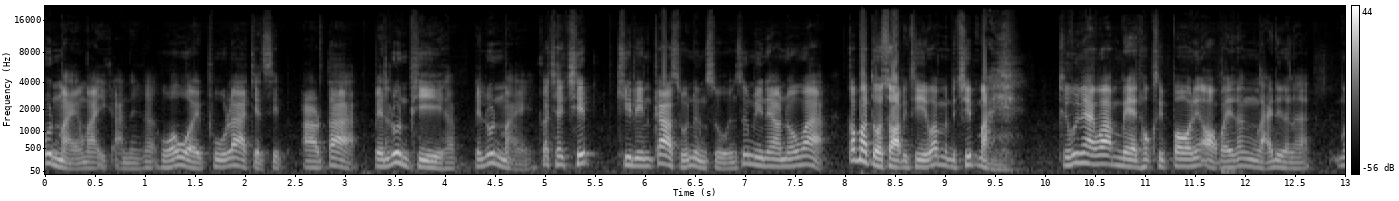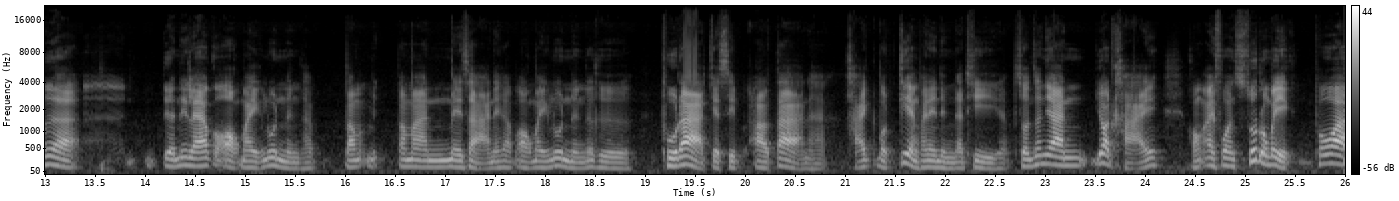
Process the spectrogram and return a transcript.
รุ่นใหม่ออกมาอีกอันหนึ่งครับหัวเว่ยพูล่า70 Ultra เป็นรุ่น P ครับเป็นรุ่นใหม่ก็ใช้ชิปคีริน9010 ซึ่งมีแนวโน้มว่าก็มาตรวจสอบอีกทีว่ามันเป็นชิปใหม่ คือพูดง่ายว่าเมท60 Pro นี่ออกไปตั้งหลายเดือนแล้ว เมื่อเดือนที่แล้วก็ออกมาอีกรุ่นหนึ่งครับประประมาณเมษาเนี่ยครับออกมาอีกรุ่นหนึ่งก็คือ p u r a 70 Ultra นะฮะ ขายหมดเกลี้ยงภายใน 1 นาทีครับส่วนสัญญาณยอดขายของ iPhone ซุดลงไปอีก เพราะว่า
